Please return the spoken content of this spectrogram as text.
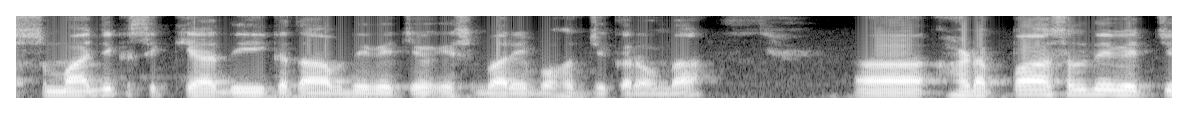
ਸਮਾਜਿਕ ਸਿੱਖਿਆ ਦੀ ਕਿਤਾਬ ਦੇ ਵਿੱਚ ਇਸ ਬਾਰੇ ਬਹੁਤ ਜ਼ਿਕਰ ਆਉਂਦਾ। ਹੜੱਪਾ ਅਸਲ ਦੇ ਵਿੱਚ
